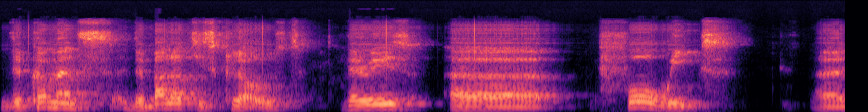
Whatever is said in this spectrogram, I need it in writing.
the comments, the ballot is closed, there is uh, four weeks uh,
